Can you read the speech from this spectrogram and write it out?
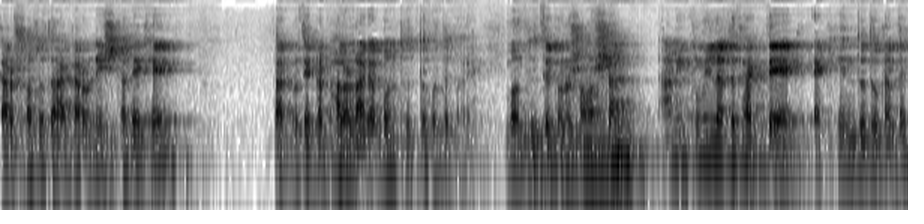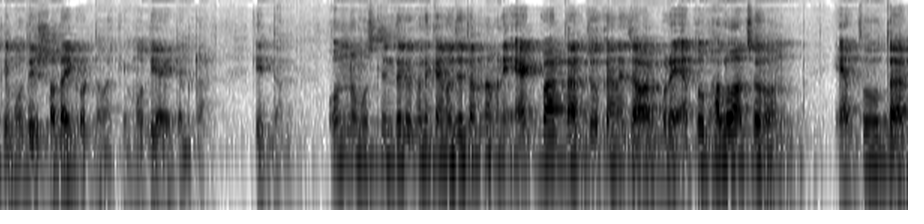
কারও সততা কারও নিষ্ঠা দেখে তার প্রতি একটা ভালো লাগা বন্ধুত্ব হতে পারে। বন্ধুত্বের কোনো সমস্যা? আমি কুমিল্লাতে থাকতে এক এক হিন্দু দোকান থেকে মুদির সদাই করতাম আর কি মুদি আইটেমটা কিনতাম। অন্য মুসলিমদের ওখানে কেন যেতাম না? মানে একবার তার দোকানে যাওয়ার পরে এত ভালো আচরণ এত তার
